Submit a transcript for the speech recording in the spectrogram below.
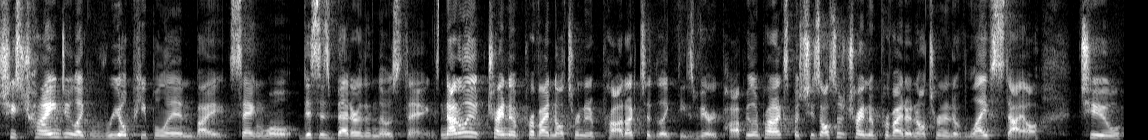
She's trying to like reel people in by saying well this is better than those things. Not only trying to provide an alternative product to like these very popular products but she's also trying to provide an alternative lifestyle to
